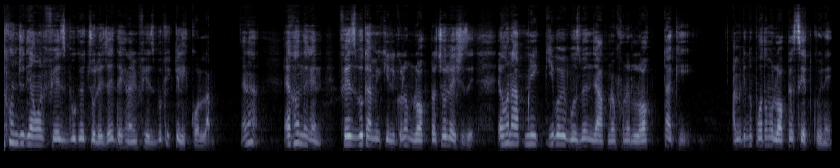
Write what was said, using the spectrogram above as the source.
এখন যদি আমার ফেসবুকে চলে যাই, দেখেন আমি ফেসবুকে ক্লিক করলাম, তাই না? এখন দেখেন ফেসবুকে আমি ক্লিক করলাম লকটা চলে এসেছে। এখন আপনি কীভাবে বুঝবেন যে আপনার ফোনের লকটা কি? আমি কিন্তু প্রথমে লকটা সেট করি নাই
